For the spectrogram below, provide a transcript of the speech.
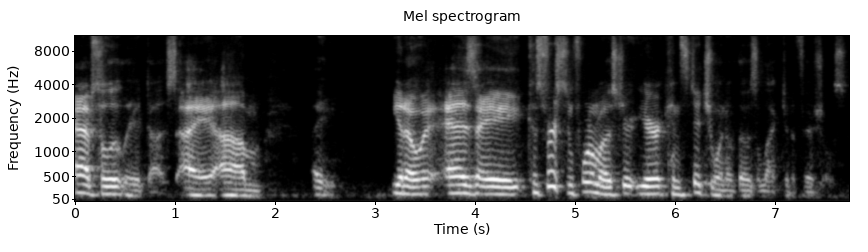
Absolutely, it does. I um, you know, as a, because first and foremost, you're, you're a constituent of those elected officials.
